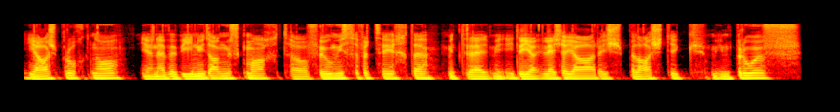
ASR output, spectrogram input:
in Anspruch genommen. Ich habe nebenbei nichts anderes gemacht, habe viel müssen verzichten. Mit in den letzten Jahren ist Belastung im Beruf.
